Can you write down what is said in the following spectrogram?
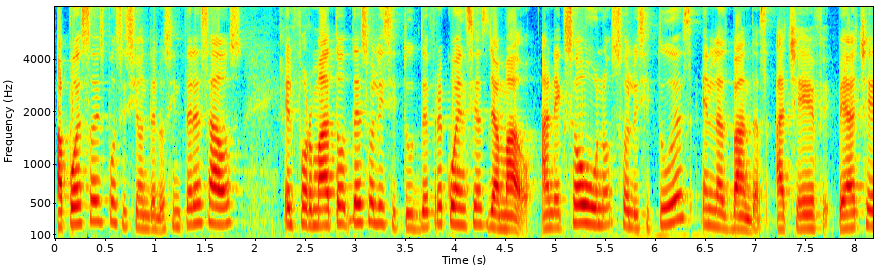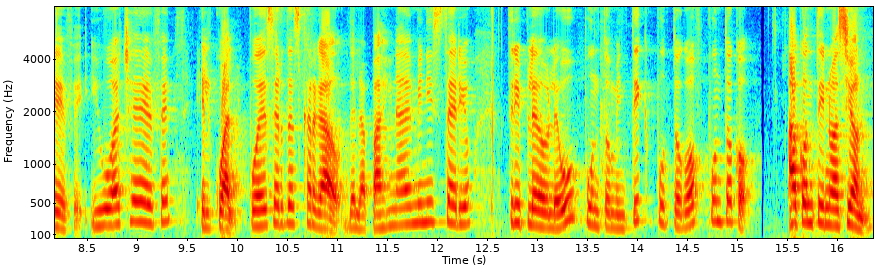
ha puesto a disposición de los interesados el formato de solicitud de frecuencias llamado Anexo 1 Solicitudes en las bandas HF, VHF y UHF, el cual puede ser descargado de la página del Ministerio www.mintic.gov.co. A continuación,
